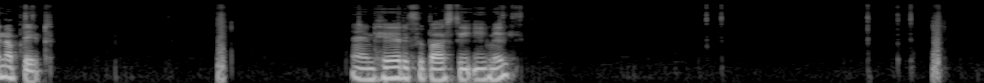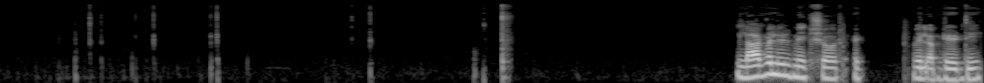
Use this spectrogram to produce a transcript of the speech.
an update and here if you pass the email Laravel will make sure it will update the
